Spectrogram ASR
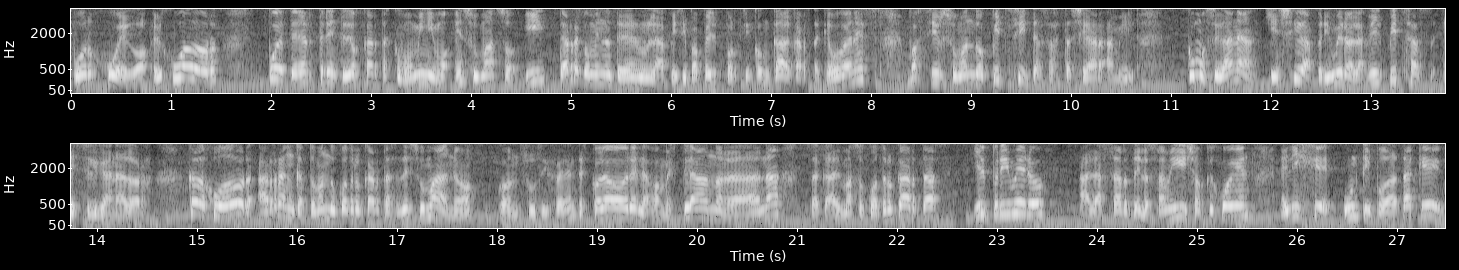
por juego. El jugador puede tener 32 cartas como mínimo en su mazo y te recomiendo tener un lápiz y papel porque con cada carta que vos ganes vas a ir sumando pizzitas hasta llegar a 1000. ¿Cómo se gana? Quien llega primero a las 1000 pizzas es el ganador. Cada jugador arranca tomando 4 cartas de su mano, con sus diferentes colores, las va mezclando, saca del mazo 4 cartas, y el primero, al azar de los amiguillos que jueguen, elige un tipo de ataque,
